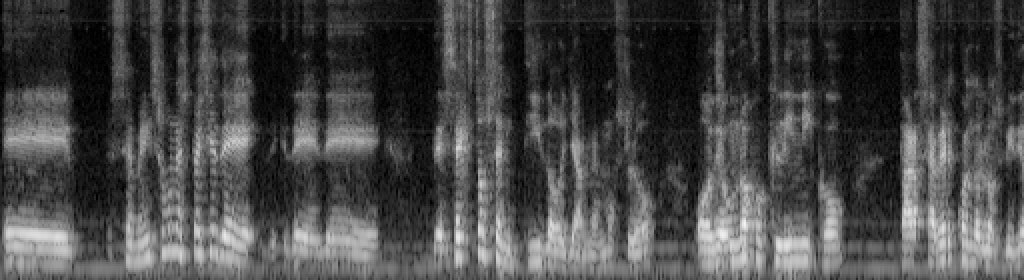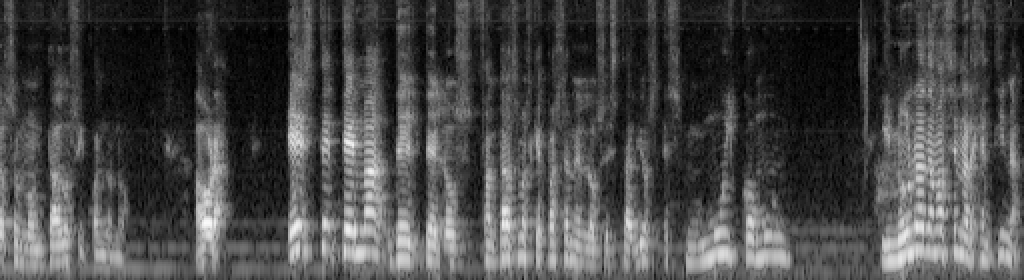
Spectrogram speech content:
eh, se me hizo una especie de, de- de- de sexto sentido, llamémoslo, o de un ojo clínico para saber cuando los videos son montados y cuando no. Ahora, este tema de, los fantasmas que pasan en los estadios es muy común y no nada más en Argentina.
